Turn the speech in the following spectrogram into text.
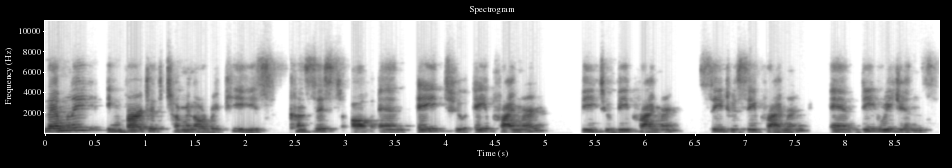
namely inverted terminal repeats, consists of an A to A primer, B to B primer, C to C primer, and D regions.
